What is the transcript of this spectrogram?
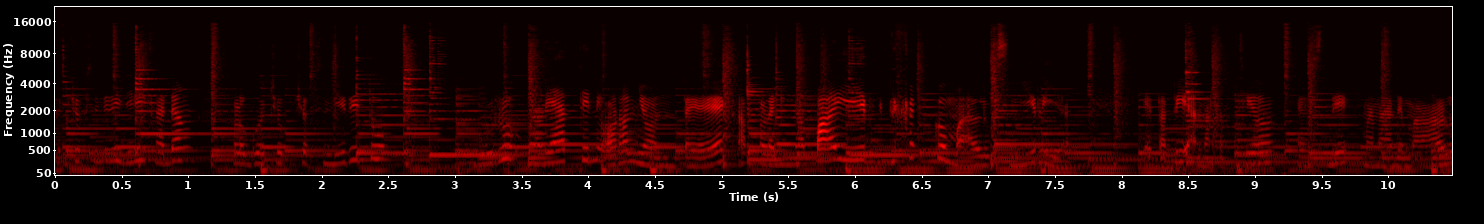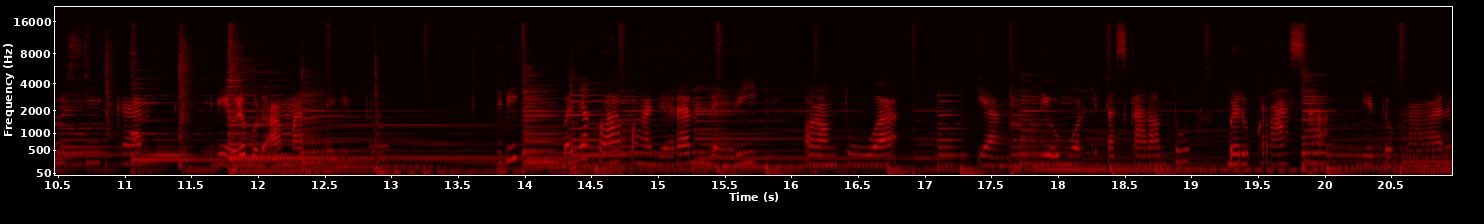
Cuap-cuap sendiri. Jadi kadang kalau gue cuap-cuap sendiri tuh guru ngeliatin nih orang nyontek apalagi ngapain gitu kan. Gue malu sendiri ya. Ya tapi anak kecil SD mana ada malu sih kan. Jadi ya udah bodo amat kayak gitu. Jadi banyaklah pengajaran dari orang tua yang di umur kita sekarang tuh baru kerasa gitu kan.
